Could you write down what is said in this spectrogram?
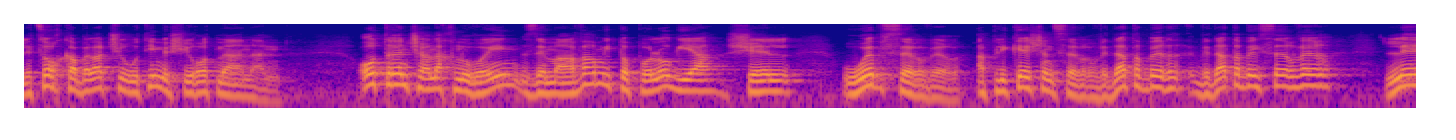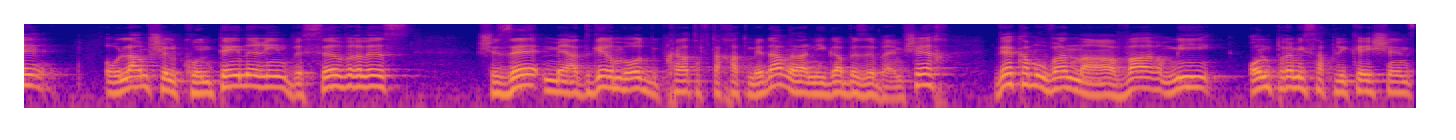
לצורך קבלת שירותים ישירות מהענן. עוד טרנד שאנחנו רואים זה מעבר מטופולוגיה של Web Server, Application Server ו-Database Server לעולם של קונטיינרים ו-Serverless, שזה מאתגר מאוד מבחינת אבטחת מידע, ואני אגע בזה בהמשך, וכמובן מעבר מ-On-Premise Applications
